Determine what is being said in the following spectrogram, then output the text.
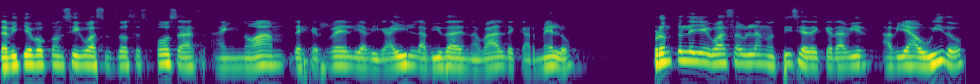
David llevó consigo a sus dos esposas, a Inoam de Jezreel y a Abigail, la viuda de Nabal de Carmelo. Pronto le llegó a Saúl la noticia de que David había huido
